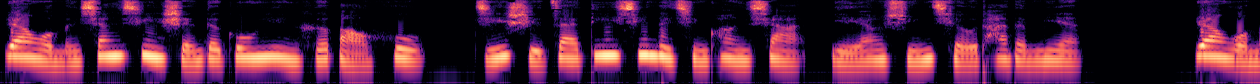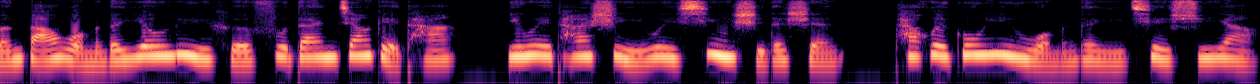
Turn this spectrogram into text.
让我们相信神的供应和保护，即使在低薪的情况下，也要寻求他的面。让我们把我们的忧虑和负担交给他，因为他是一位信实的神，他会供应我们的一切需要。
